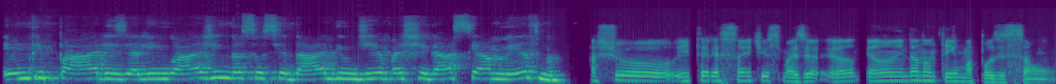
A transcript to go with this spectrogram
entre pares e a linguagem da sociedade um dia vai chegar a ser a mesma? Acho interessante isso, mas eu, eu, eu ainda não tenho uma posição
